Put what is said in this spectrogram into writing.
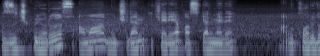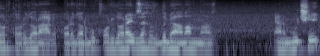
Hızlı çıkıyoruz ama Muçi'den içeriye pas gelmedi. Abi koridor koridor abi koridor bu koridora bize hızlı bir adam lazım. Yani Muçi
